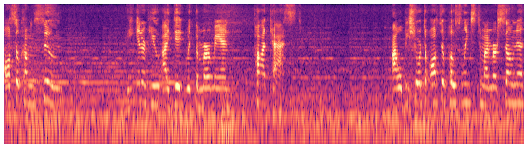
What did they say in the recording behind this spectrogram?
also coming soon, the interview I did with the Merman podcast. I will be sure to also post links to my Mersona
